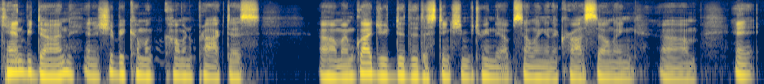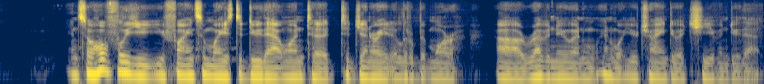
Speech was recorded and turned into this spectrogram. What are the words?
can be done, and it should become a common practice. Um, I'm glad you did the distinction between the upselling and the cross selling, um, and and so hopefully you, you find some ways to do that one to to generate a little bit more uh, revenue and and what you're trying to achieve and do that.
